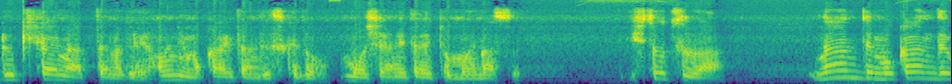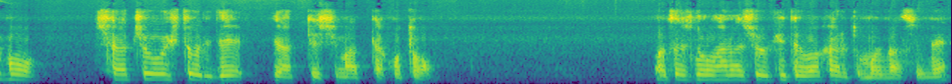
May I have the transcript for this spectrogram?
る機会があったので本にも書いたんですけど申し上げたいと思います。一つは何でもかんでも社長一人でやってしまったこと。私のお話を聞いてわかると思いますよね。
